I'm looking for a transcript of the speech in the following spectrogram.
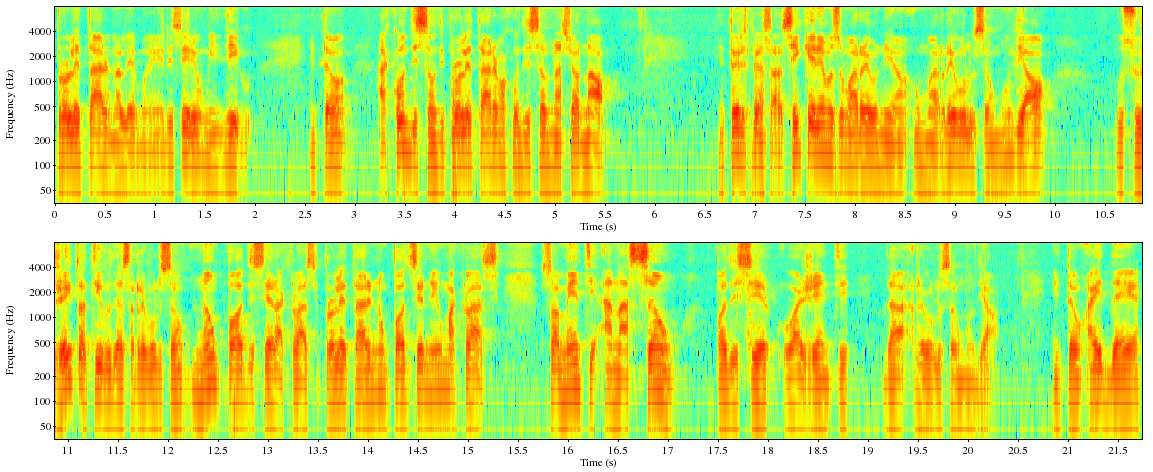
proletário na Alemanha, ele seria um mendigo. Então, a condição de proletário é uma condição nacional. Então eles pensaram, se queremos uma reunião, uma revolução mundial, o sujeito ativo dessa revolução não pode ser a classe proletária, não pode ser nenhuma classe. Somente a nação pode ser o agente da revolução mundial. Então, a ideia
